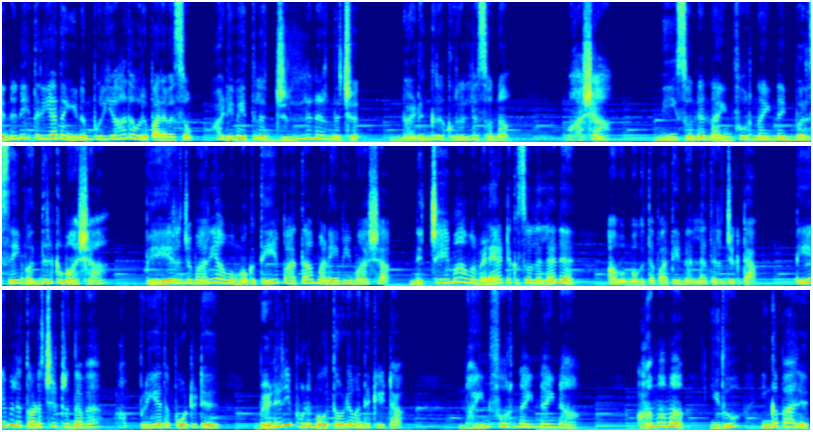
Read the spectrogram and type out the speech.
என்னன்னே தெரியாத இனம் புரியாத ஒரு பரவசம். அடிவயத்துல ஜில்லுன்னு இருந்துச்சு. நடுங்குற குரல்ல சொன்னான் மாஷா நீ சொன்ன நைன் ஃபோர் நைன் நைன் வரிசை வந்திருக்கு மாஷா. பேரஞ்ச மாதிரி அவன் முகத்தையே பார்த்தா மனைவி மாஷா. நிச்சயமா அவன் விளையாட்டுக்கு சொல்லலன்னு அவன் முகத்தை பார்த்தே நல்லா தெரிஞ்சுக்கிட்டா. டேபிள தொடச்சிட்டு இருந்தவ அப்படியே அதை போட்டுட்டு வெளிரி போன முகத்தோட வந்து கேட்டா நைன் ஃபோர் நைன் நைனா? ஆமாமா இதோ இங்க பாரு.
